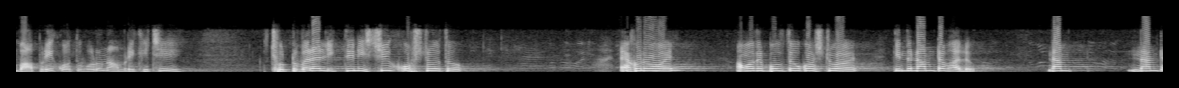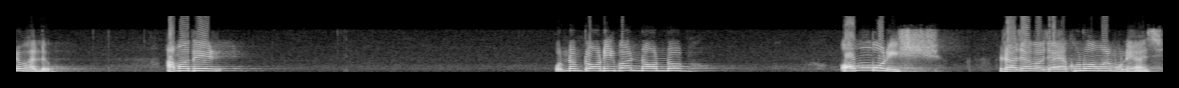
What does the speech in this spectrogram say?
বাপরে কত বড় নাম রেখেছে। ছোট্টবেলায় লিখতে নিশ্চয়ই কষ্ট হতো। এখনও হয়। আমাদের বলতেও কষ্ট হয়, কিন্তু নামটা ভালো। নাম, নামটা ভালো। আমাদের, ওর নামটা অনির্বাণ না অন্য, অম্বরীশ, রাজা গজা, এখনও আমার মনে আছে।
